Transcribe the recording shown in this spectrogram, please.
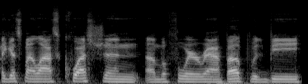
I guess, my last question um, before we wrap up would be,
